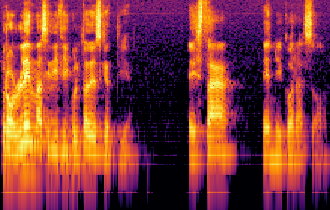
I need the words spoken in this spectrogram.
problemas y dificultades que tiene. Está en mi corazón.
